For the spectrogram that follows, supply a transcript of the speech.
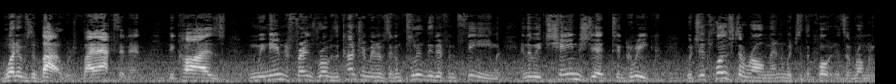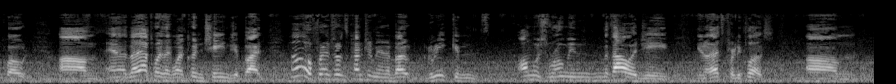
what it was about which by accident because when we named it Friends Romans the Countrymen, it was a completely different theme, and then we changed it to Greek, which is close to Roman, which is the quote, is a Roman quote. Um, and by that point, like, well, I couldn't change it, but oh, Friends the Countrymen about Greek and almost Roman mythology. You know, that's pretty close. Um,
